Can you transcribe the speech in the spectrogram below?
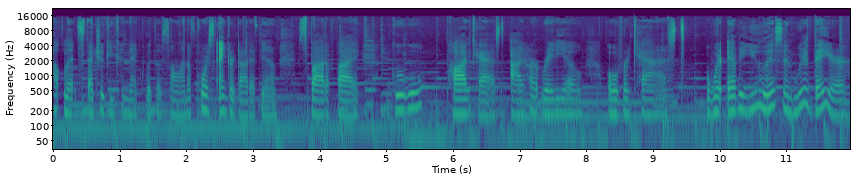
outlets that you can connect with us on. Of course, Anchor.fm, Spotify, Google Podcast, iHeartRadio, Overcast, wherever you listen, we're there.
